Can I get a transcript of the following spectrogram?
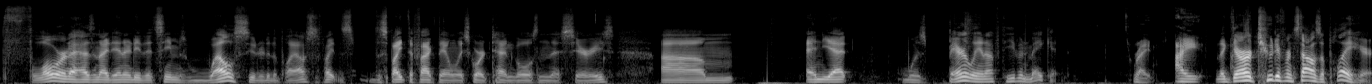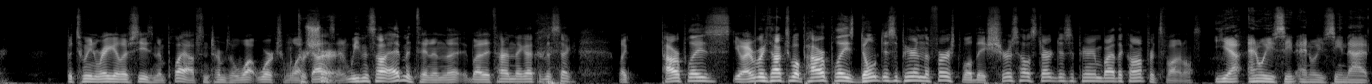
Florida has an identity that seems well suited to the playoffs, despite despite the fact they only scored ten goals in this series, um, and yet was barely enough to even make it. right. I Like there are two different styles of play here between regular season and playoffs in terms of what works and what doesn't. We even saw Edmonton, and the by the time they got to the second, power plays, you know, everybody talks about power plays don't disappear in the first. Well, they sure as hell start disappearing by the conference finals. yeah, and we've seen and we've seen that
